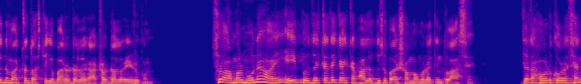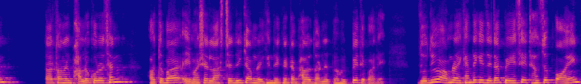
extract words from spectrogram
কিন্তু মাত্র $১০-$১২, $১৮ এরকম। সো আমার মনে হয় এই প্রজেক্টটা থেকে একটা ভালো কিছু পাওয়ার সম্ভাবনা কিন্তু আছে। যারা হোল্ড করেছেন তারা তো অনেক ভালো করেছেন। হয়তোবা এই মাসের লাস্টের দিকে আমরা এখান থেকে একটা ভালো ধরনের প্রফিট পেতে পারি। যদিও আমরা এখান থেকে যেটা পেয়েছি এটা হচ্ছে পয়েন্ট।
